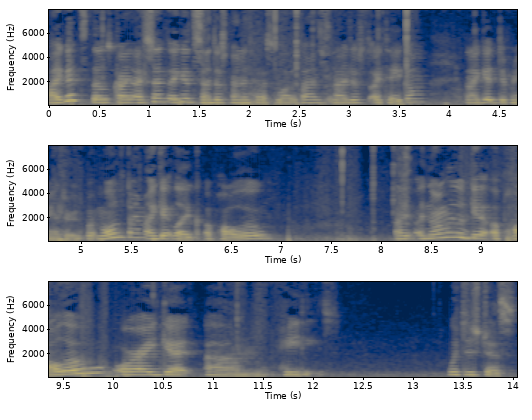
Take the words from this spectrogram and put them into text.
I get those kind. I sent I get sent those kind of tests a lot of times, and I just I take them and I get different answers. But most of the time, I get like Apollo I, I normally would get Apollo or I get um, Hades, which is just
